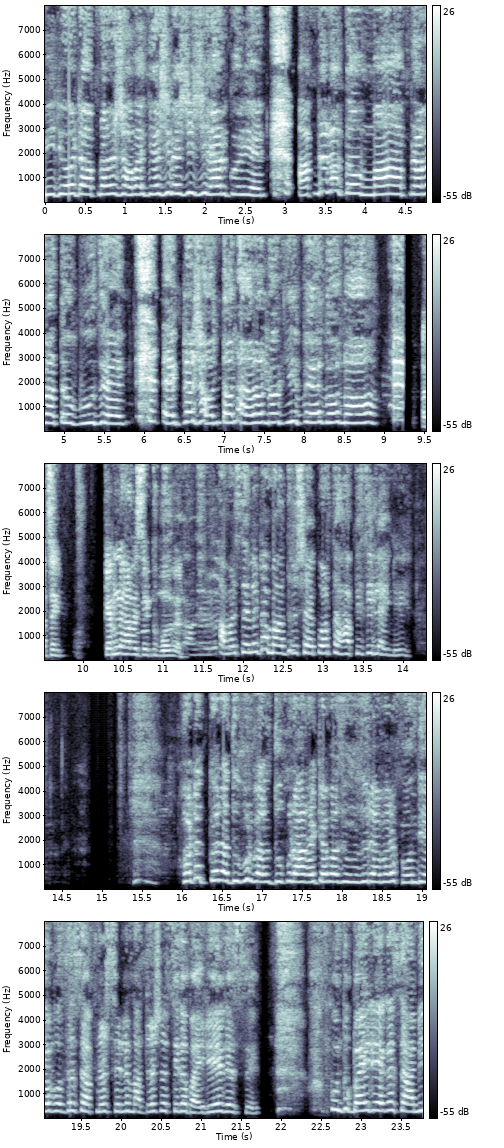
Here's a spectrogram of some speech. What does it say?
ভিডিওটা আপনারা সবাই বেশি বেশি শেয়ার করিয়েন। আপনারা তো মা আপনারা তো বুঝেন একটা সন্তান হারানো কি বেদনা? আচ্ছা কেমনে হারাইছে একটু বলবেন? আমার ছেলেটা মাদ্রাসায় পড়তে হাফিজি লাইনে। হঠাৎ করে দুপুর বেলা, দুপুর আড়াইটা বাজে হুজুরে আমার ফোন দিয়ে বলতেছে, আপনার ছেলে মাদ্রাসা থেকে বাইরে গেছে। কিন্তু বাইরে গেছে আমি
